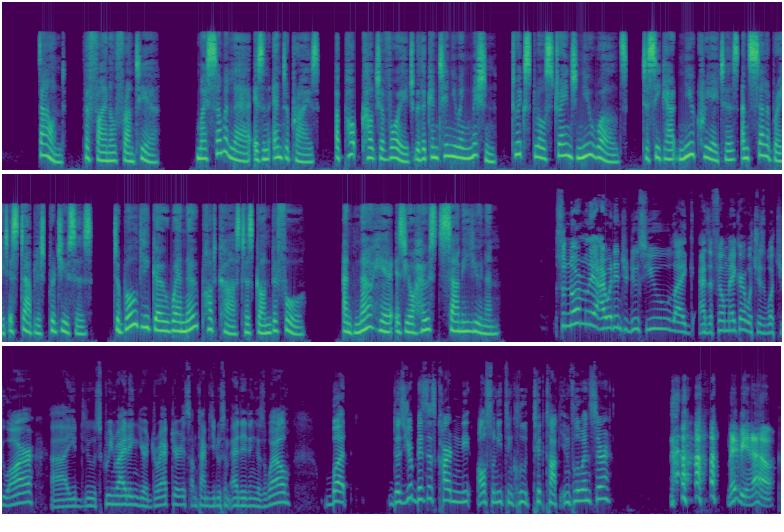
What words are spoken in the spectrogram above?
Sound, the final frontier. My Summer Lair is an enterprise, a pop culture voyage with a continuing mission to explore strange new worlds, to seek out new creators and celebrate established producers, to boldly go where no podcast has gone before. And now here is your host, Sammy Younan. So normally I would introduce you like as a filmmaker, which is what you are. Uh, you do screenwriting, you're a director. Sometimes you do some editing as well. But does your business card need, also need to include TikTok influencer? Maybe now.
